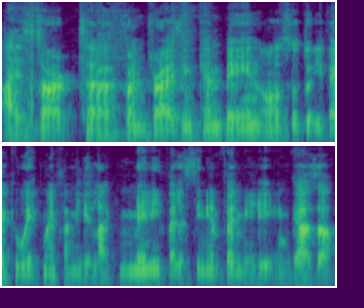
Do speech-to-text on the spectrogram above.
I start a fundraising campaign also to evacuate my family, like many Palestinian family in Gaza,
